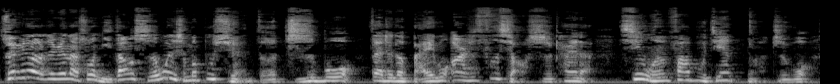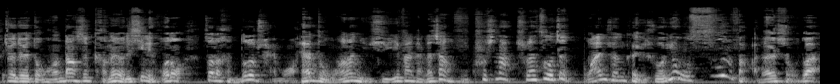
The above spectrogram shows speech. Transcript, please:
所以民主党这边呢说，你当时为什么不选择直播，在这个白宫二十四小时开的？新闻发布间啊，直播就对董王当时可能有的心理活动做了很多的揣摩，还有董王的女婿伊凡卡的丈夫库什纳出来作证，完全可以说用司法的手段，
